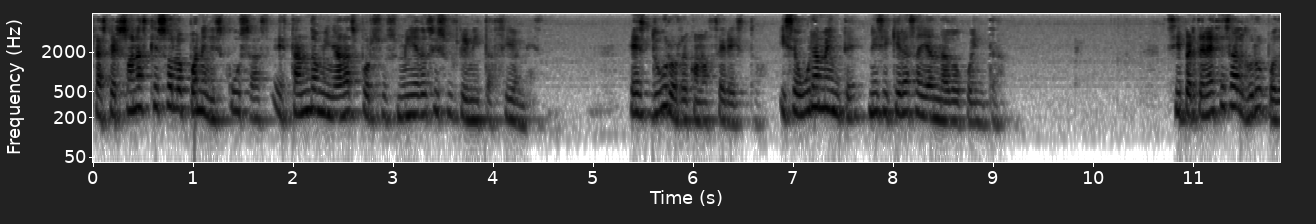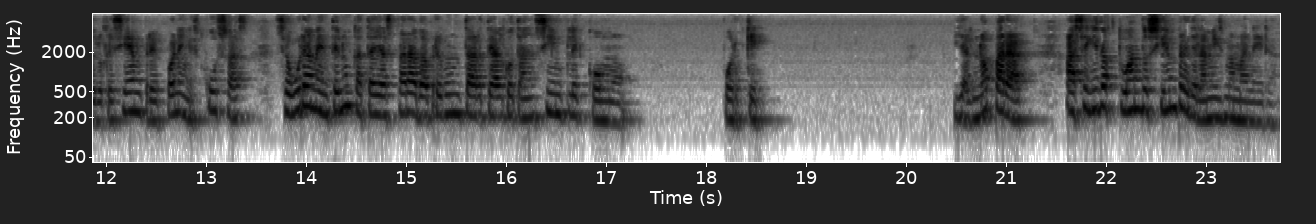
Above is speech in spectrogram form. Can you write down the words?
Las personas que solo ponen excusas están dominadas por sus miedos y sus limitaciones. Es duro reconocer esto, y seguramente ni siquiera se hayan dado cuenta. Si perteneces al grupo de lo que siempre ponen excusas, seguramente nunca te hayas parado a preguntarte algo tan simple como ¿por qué? Y al no parar, has seguido actuando siempre de la misma manera.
